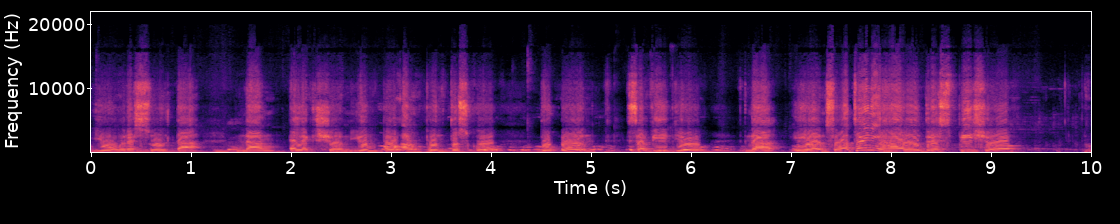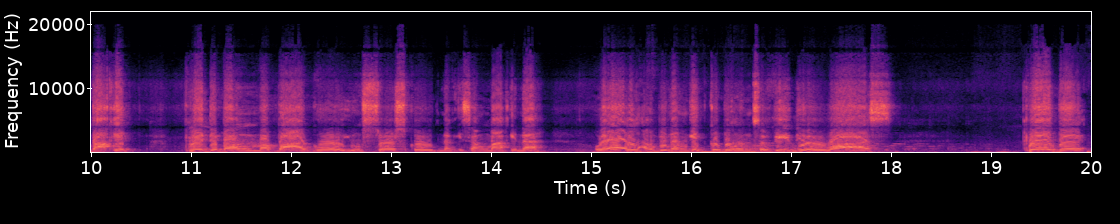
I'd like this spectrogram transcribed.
yung resulta ng eleksyon. Yun po ang puntos ko doon sa video na iyon. So, Attorney Harold Respicio, bakit pwede bang mabago yung source code ng isang makina? Well, ang binanggit ko doon sa video was Pwede,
